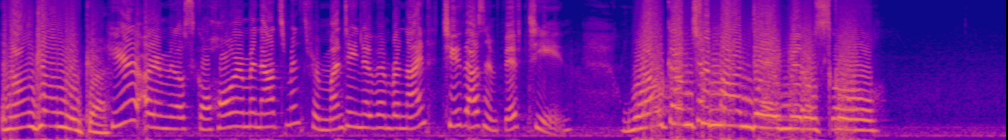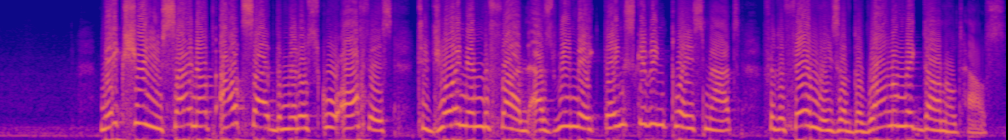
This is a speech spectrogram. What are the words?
And I'm Gianluca. Here are your middle school homeroom announcements for Monday, November 9th, 2015. Welcome to Monday, Middle School. Make sure you sign up outside the middle school office to join in the fun as we make Thanksgiving placemats for the families of the Ronald McDonald House.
